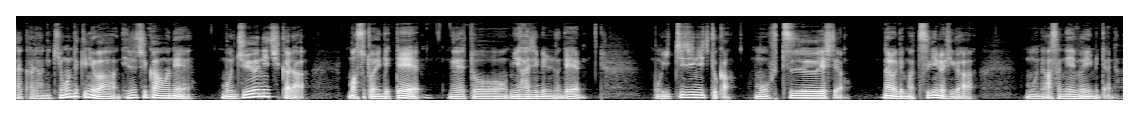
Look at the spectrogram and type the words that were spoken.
だからね、基本的には寝る時間はね、もう12時から、まあ、外に出て、えっ、ー、と、見始めるので、もう1時日とか、もう普通でしたよ。なので、まあ、次の日が、もうね、朝眠いみたいな、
